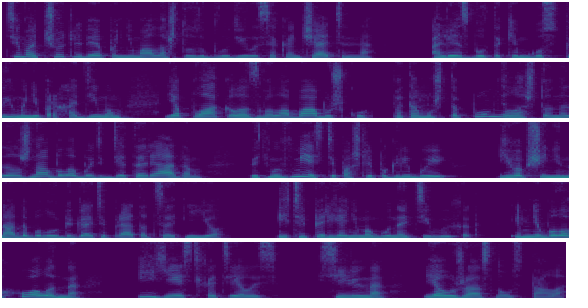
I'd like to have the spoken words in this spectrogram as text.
тем отчетливее понимала, что заблудилась окончательно. А лес был таким густым и непроходимым, я плакала, звала бабушку, потому что помнила, что она должна была быть где-то рядом, ведь мы вместе пошли по грибы, и вообще не надо было убегать и прятаться от нее. И теперь я не могу найти выход. И мне было холодно, и есть хотелось. Сильно. Я ужасно устала.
